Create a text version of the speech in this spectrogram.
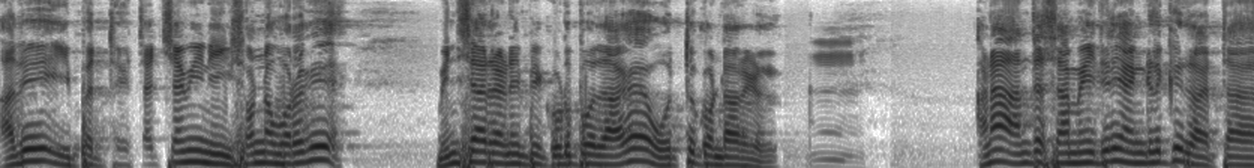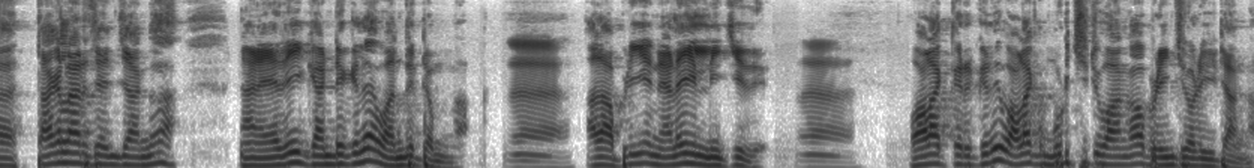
அது இப்போ தற்சமயம் நீங்கள் சொன்ன பிறகு மின்சார இணைப்பை கொடுப்பதாக ஒத்துக்கொண்டார்கள். ஆனால் அந்த சமயத்தில் எங்களுக்கு த- தகராறு செஞ்சாங்க. நான் எதையும் கண்டுக்கல வந்துட்டோம்ங்க அது அப்படியே நிலையில் நிற்கிது வழக்கு இருக்குது வழக்கு முடிச்சிட்டு வாங்க அப்படின்னு சொல்லிட்டாங்க.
